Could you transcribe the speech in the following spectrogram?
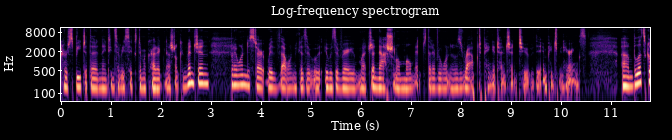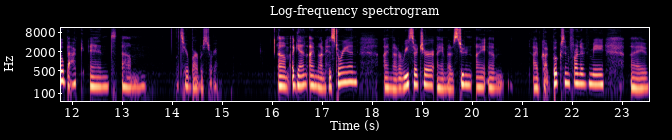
her speech at the 1976 Democratic National Convention, but I wanted to start with that one because it was it was a very much a national moment that everyone was rapt paying attention to the impeachment hearings. Um, but let's go back and um, let's hear Barbara's story. Um, again, I'm not a historian. I'm not a researcher. I am not a student. I am. I've got books in front of me. I've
